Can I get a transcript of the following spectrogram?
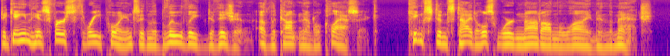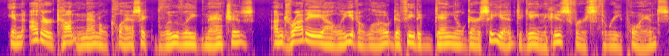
to gain his first three points in the Blue League division of the Continental Classic. Kingston's titles were not on the line in the match. In other Continental Classic Blue League matches, Andrade El defeated Daniel Garcia to gain his first three points,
